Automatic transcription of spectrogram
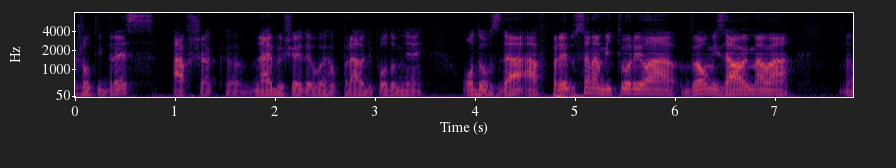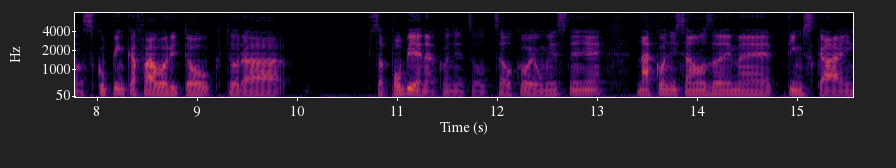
žltý dres, avšak v najbližšej dobe ho pravdepodobne odovzdá a vpredu sa nám vytvorila veľmi zaujímavá e, skupinka favoritov, ktorá sa pobie nakoniec o celkové umiestnenie. Na koni samozrejme Team Sky,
